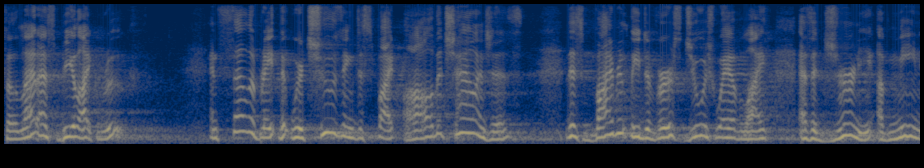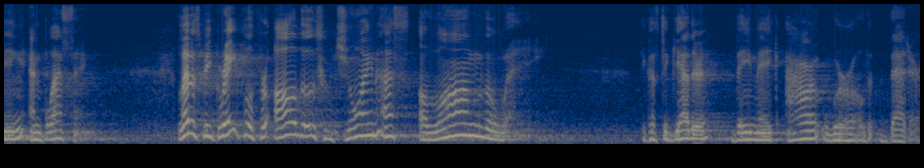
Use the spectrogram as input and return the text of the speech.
So let us be like Ruth and celebrate that we're choosing, despite all the challenges, this vibrantly diverse Jewish way of life as a journey of meaning and blessing. Let us be grateful for all those who join us along the way, because together they make our world better.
